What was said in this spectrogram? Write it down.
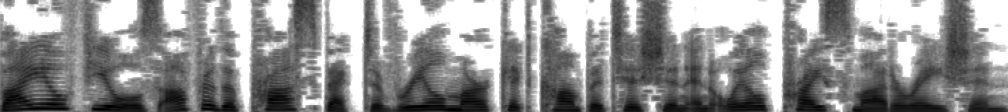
Biofuels offer the prospect of real market competition and oil price moderation.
